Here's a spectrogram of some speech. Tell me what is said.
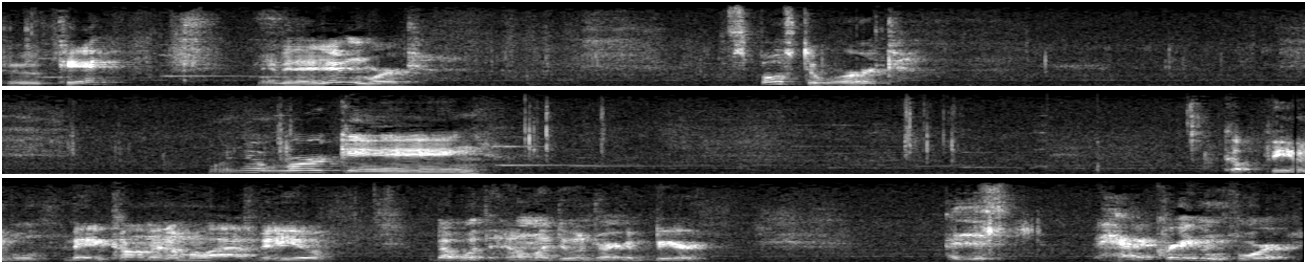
Okay, maybe that didn't work. It's supposed to work. When it working? A couple people made a comment on my last video about what the hell am I doing drinking beer. I just had a craving for it.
